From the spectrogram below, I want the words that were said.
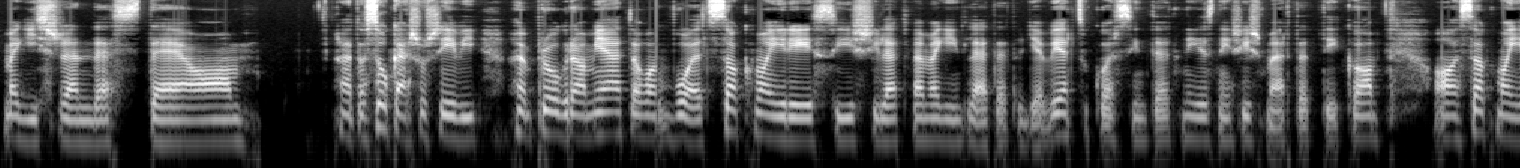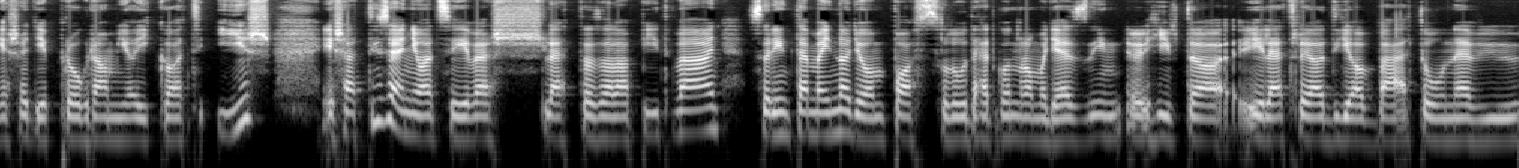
meg is rendezte a hát a szokásos évi programját, ahol volt szakmai rész is, illetve megint lehetett ugye vércukorszintet nézni, és ismertették a, a szakmai és egyéb programjaikat is, és hát 18 éves lett az alapítvány, szerintem egy nagyon passzoló, de hát gondolom, hogy ez hívta életre a Diabváltó nevű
